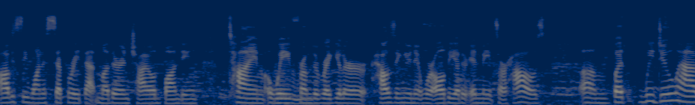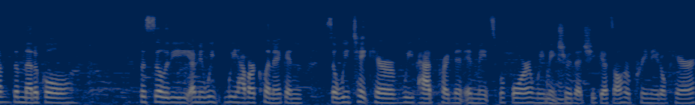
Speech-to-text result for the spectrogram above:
obviously want to separate that mother and child bonding time away from the regular housing unit where all the other inmates are housed. Um, but we do have the medical facility. I mean, we, we have our clinic, and so we take care of. We've had pregnant inmates before, and we make sure that she gets all her prenatal care.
